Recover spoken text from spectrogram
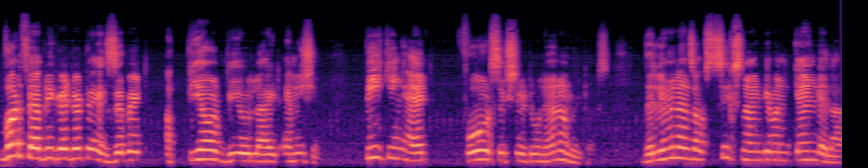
were fabricated to exhibit a pure blue light emission, peaking at 462 nanometers. The luminance of 691 candela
